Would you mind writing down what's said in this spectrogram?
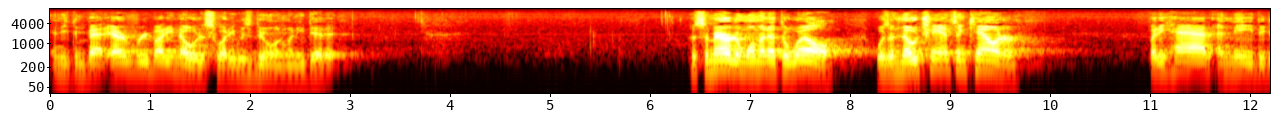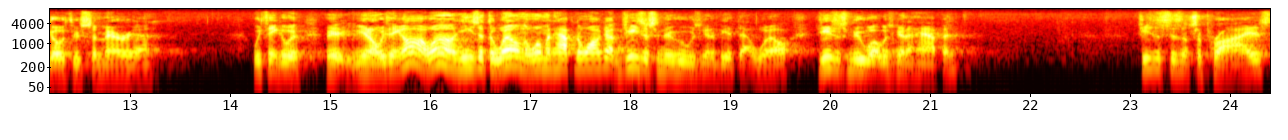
And you can bet everybody noticed what he was doing when he did it. The Samaritan woman at the well was a no chance encounter, but he had a need to go through Samaria. We think it was, you know, we think, oh, well, he's at the well and the woman happened to walk up. Jesus knew who was going to be at that well. Jesus knew what was going to happen. Jesus isn't surprised.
